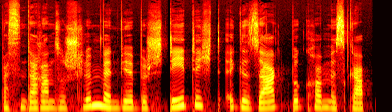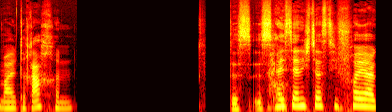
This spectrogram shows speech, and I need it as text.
Was ist denn daran so schlimm, wenn wir bestätigt äh, gesagt bekommen, es gab mal Drachen? Das ist heißt ja nicht, dass die Feuer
